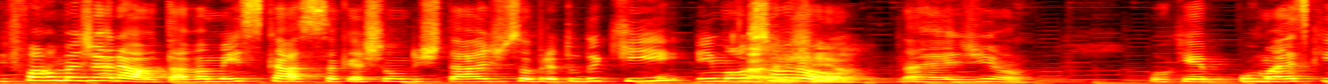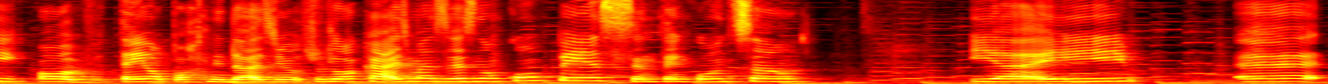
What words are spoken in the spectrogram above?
de forma geral, tava meio escasso essa questão do estágio, sobretudo aqui em Mossoró, na região. Na região. Porque por mais que, óbvio, tem oportunidades em outros locais, mas às vezes não compensa, você não tem condição. E aí é,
